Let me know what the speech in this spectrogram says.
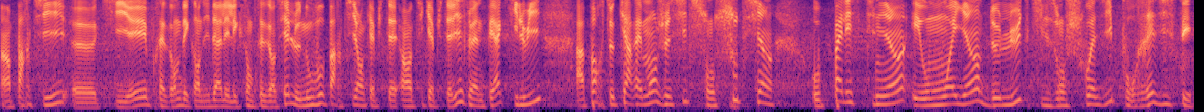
un parti euh, qui est présente des candidats à l'élection présidentielle, le nouveau parti anticapitaliste, le NPA, qui lui apporte carrément, je cite, son soutien aux Palestiniens et aux moyens de lutte qu'ils ont choisis pour résister.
